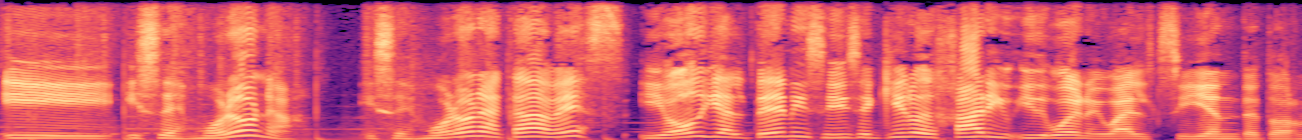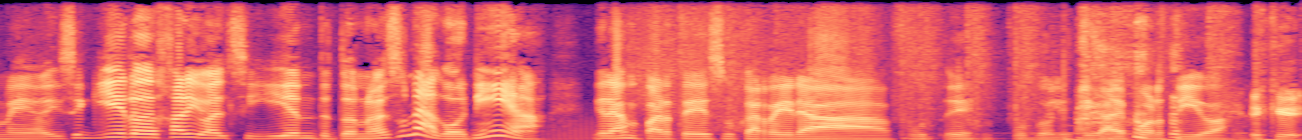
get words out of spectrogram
y, y se desmorona. Y se desmorona cada vez. Y odia el tenis y dice, quiero dejar. Y, bueno, y va al siguiente torneo. Y dice, quiero dejar y va al siguiente torneo. Es una agonía gran parte de su carrera eh, futbolística, deportiva. Es que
